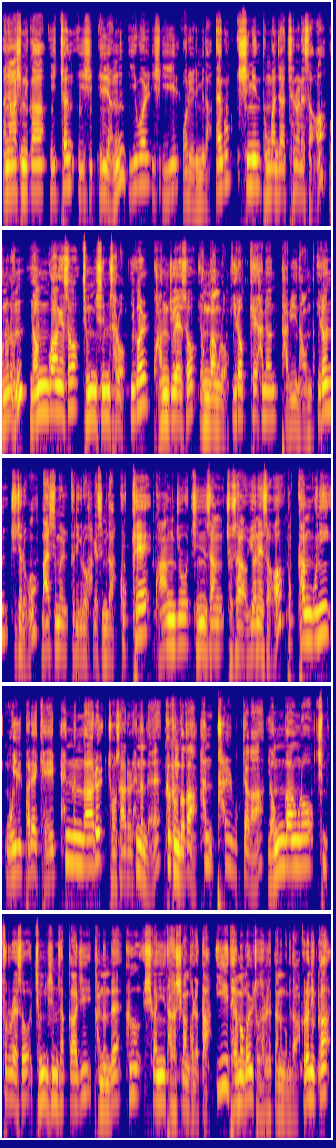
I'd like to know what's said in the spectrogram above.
안녕하십니까. 2021년 2월 22일 월요일입니다. 애국 시민 동반자 채널에서 오늘은 영광에서 증심사로 이걸 광주에서 영광으로 이렇게 하면 답이 나온다. 이런 주제로 말씀을 드리기로 하겠습니다. 국회 광주 진상조사위원회에서 북한군이 5.18에 개입했는가를 조사를 했는데 그 근거가 한 탈북자가 영광으로 침투를 해서 증심사까지 갔는데 그 시간이 5시간 시간 걸렸다. 이 대목을 조사를 했다는 겁니다. 그러니까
